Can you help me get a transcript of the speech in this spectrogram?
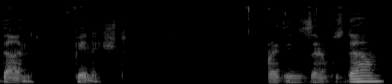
Done. Finished. Write the examples down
